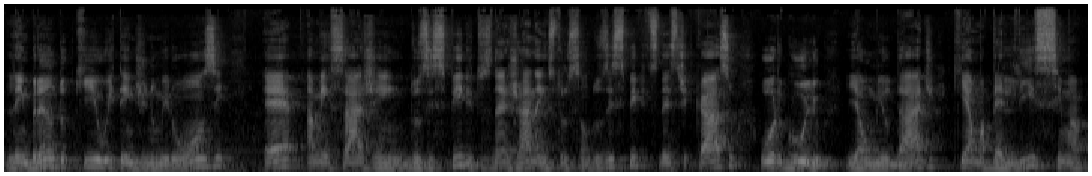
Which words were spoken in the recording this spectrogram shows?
lembrando que o item de número 11 é a mensagem dos espíritos, né? já na instrução dos espíritos, neste caso, o orgulho e a humildade, que é uma belíssima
